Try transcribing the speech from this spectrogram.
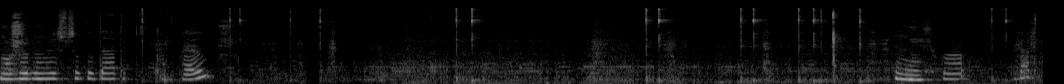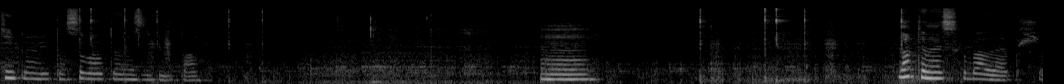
Może bym jeszcze dodała taki kapelusz? Nie, chyba bardziej by mi pasował ten z Vipa. Mm. No ten jest chyba lepszy.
